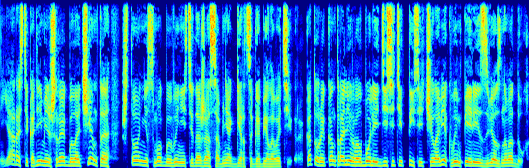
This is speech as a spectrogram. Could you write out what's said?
Ярость Академии Шрек была чем-то, что не смог бы вынести даже особняк герцога Белого Тигра, который контролировал более десяти тысяч человек в Империи Звездного Духа.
